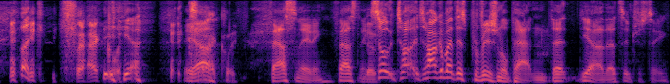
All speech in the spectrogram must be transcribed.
like, exactly. Yeah. Exactly. Yeah. Fascinating. Fascinating. Yes. So talk about this provisional patent. That yeah, that's interesting.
